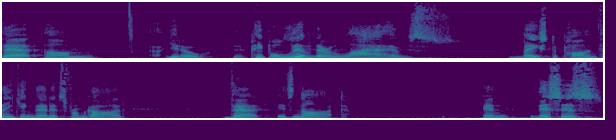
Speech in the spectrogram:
that um, you know people live their lives based upon thinking that it's from God, that it's not. And this is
